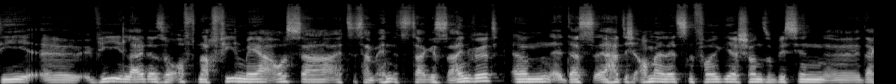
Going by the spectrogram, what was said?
die äh, wie leider so oft nach viel mehr aussah, als es am Ende des Tages sein wird. Ähm, das äh, hatte ich auch mal in der letzten Folge ja schon so ein bisschen, äh, da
